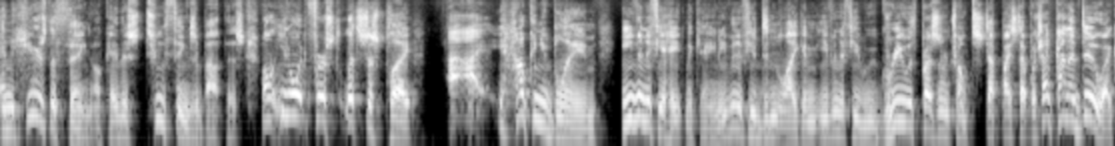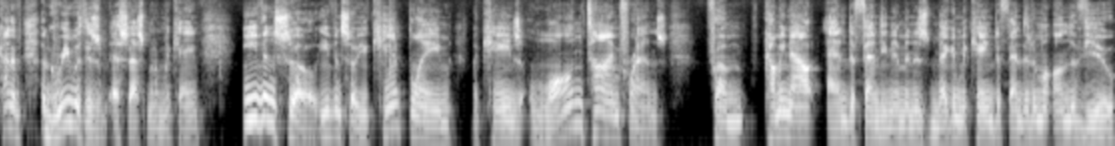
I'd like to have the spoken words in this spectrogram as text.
And here's the thing, okay? There's two things about this. Well, you know what? First, let's just play. I, how can you blame, even if you hate McCain, even if you didn't like him, even if you agree with President Trump step by step, which I kind of do, I kind of agree with his assessment of McCain. Even so, even so, you can't blame McCain's longtime friends from coming out and defending him, and as Meghan McCain defended him on The View.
